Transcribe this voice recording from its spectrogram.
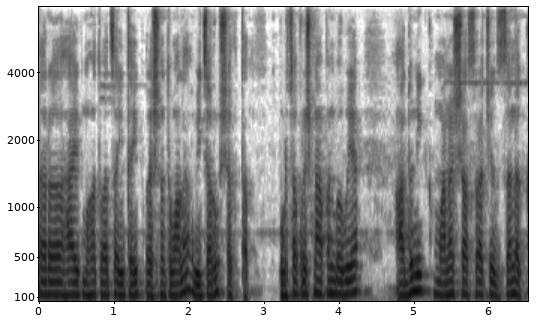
तर हा एक महत्त्वाचा इथं एक प्रश्न तुम्हाला विचारू शकतात. पुढचा प्रश्न आपण बघूया. आधुनिक मानसशास्त्राचे जनक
